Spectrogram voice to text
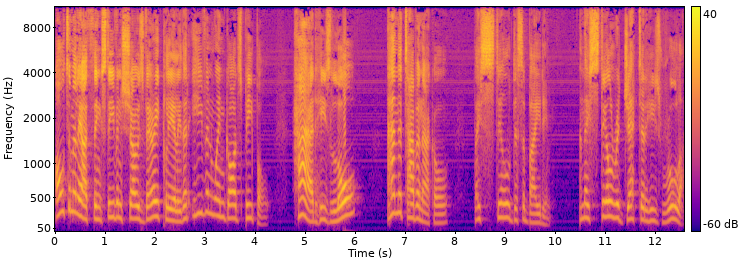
Ultimately, I think Stephen shows very clearly that even when God's people had his law and the tabernacle, they still disobeyed him. And they still rejected his ruler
